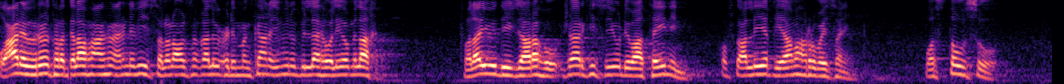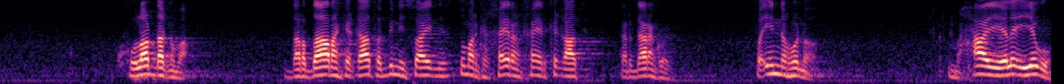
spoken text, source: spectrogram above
وعن أبي هuريرة رضي الله عنه عن النبي صلى الله علي sلم قال وxu uhi من kاna يuؤmiن بالله واليوم الآخر falaa yudii jaarahu jaarkiisa yuu dhibaataynin qofka allihi qiyaamaha rumaysanin. Wastawsuu kula dhaqma. Dardaaranka qaata binisaai dumarka khayran khayr ka qaata dardaarankooda. Fa inahuna maxaa yeelay iyagu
